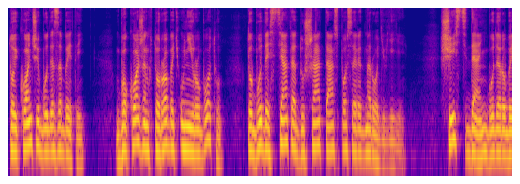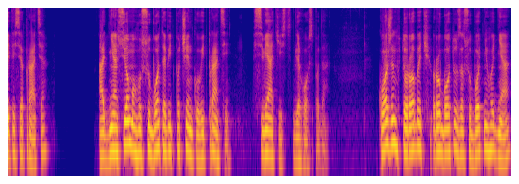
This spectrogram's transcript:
той конче буде забитий, бо кожен, хто робить у ній роботу, то буде стята душа та спосеред народів її. Шість день буде робитися праця, а дня сьомого субота відпочинку від праці, святість для Господа. Кожен, хто робить роботу за суботнього дня,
